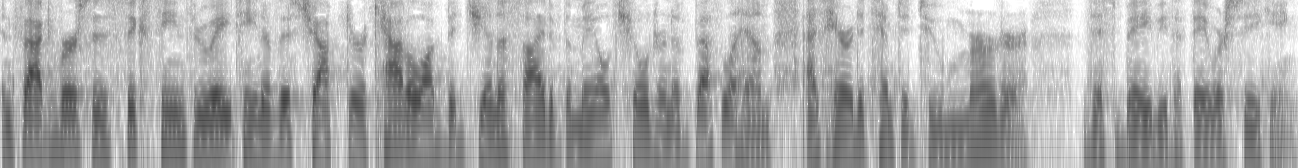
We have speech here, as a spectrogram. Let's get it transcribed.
In fact, verses 16 through 18 of this chapter catalog the genocide of the male children of Bethlehem as Herod attempted to murder this baby that they were seeking.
